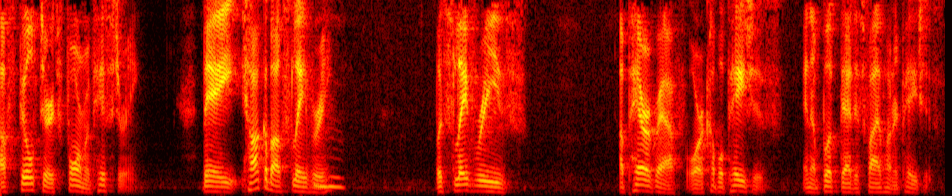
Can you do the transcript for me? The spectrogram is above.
a filtered form of history. They talk about slavery, mm-hmm. but slavery's a paragraph or a couple pages in a book that is 500 pages.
